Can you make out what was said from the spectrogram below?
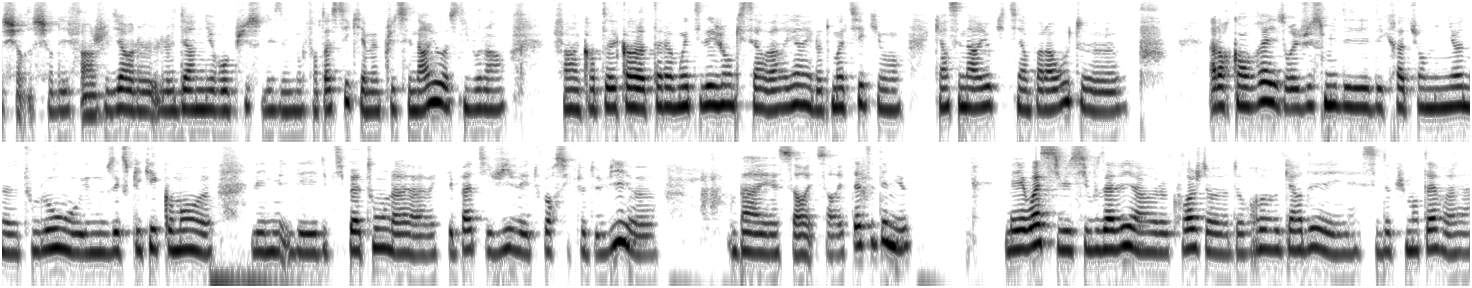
sur sur des enfin je veux dire le, le, dernier opus des animaux fantastiques il y a même plus de scénario à ce niveau-là hein. Enfin quand quand t'as la moitié des gens qui servent à rien et l'autre moitié qui ont qui a un scénario qui tient pas la route euh, alors qu'en vrai ils auraient juste mis des, des créatures mignonnes euh, tout le long où nous expliquaient comment euh, les, les, les petits bâtons là avec les pattes ils vivent et tout leur cycle de vie bah ça aurait, ça aurait peut-être été mieux. Mais ouais, si, si vous avez euh, le courage de, de re-regarder ces documentaires, euh,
